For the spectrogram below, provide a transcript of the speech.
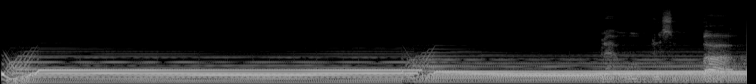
Black Wolf, this a bop.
